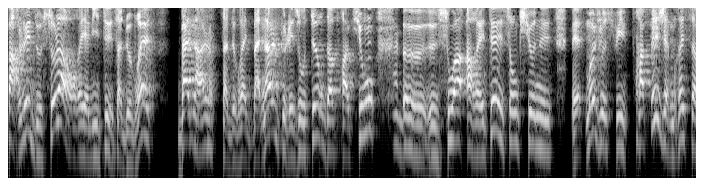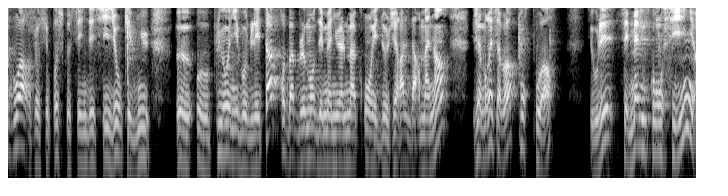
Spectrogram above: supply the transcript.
parler de cela en réalité. Ça devrait être banal. Ça devrait être banal que les auteurs d'infractions ah, euh, soient arrêtés et sanctionnés. Mais moi, je suis frappé. J'aimerais savoir. Je suppose que c'est une décision qui est venue euh, au plus haut niveau de l'État, probablement d'Emmanuel Macron et de Gérald Darmanin. J'aimerais savoir pourquoi, si vous voulez, ces mêmes consignes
